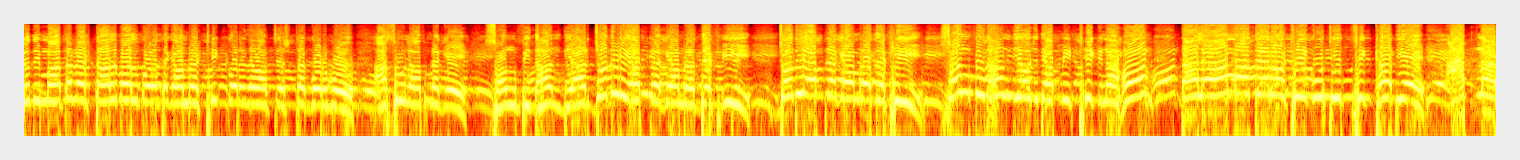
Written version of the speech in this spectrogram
যদি মাথাটা টালবাল করে থাকে আমরা ঠিক করে দেওয়ার চেষ্টা করব, আসুন আপনাকে সংবিধান দেওয়ার, যদি আপনাকে আমরা দেখি, যদি আপনাকে আমরা দেখি, সংবিধান দিয়েও যদি আপনি ঠিক না হন, তাহলে আমাদেরও ঠিক উচিত শিক্ষা দিয়ে আপনার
